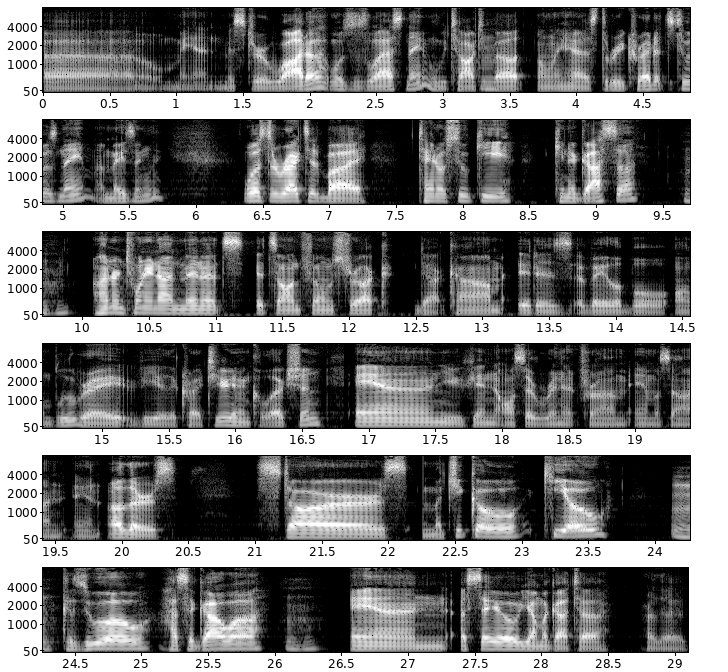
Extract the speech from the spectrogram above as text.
uh, oh man, Mr. Wada was his last name. We talked about only has three credits to his name, amazingly. Was directed by Teinosuke Kinugasa. 129 minutes. It's on filmstruck.com. It is available on Blu ray via the Criterion Collection, and you can also rent it from Amazon and others. Stars Machiko Kyo, Mm. Kazuo Hasegawa, Mhm. and Isao Yamagata are the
